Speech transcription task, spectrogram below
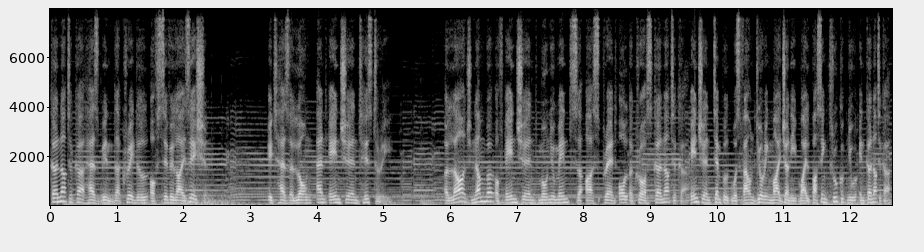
Karnataka has been the cradle of civilization. It has a long and ancient history. A large number of ancient monuments are spread all across Karnataka. Ancient temple was found during my journey while passing through Kutnu in Karnataka.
